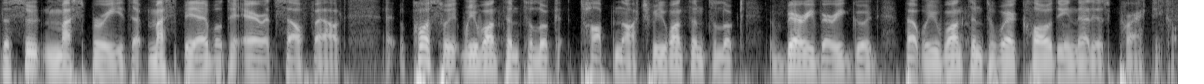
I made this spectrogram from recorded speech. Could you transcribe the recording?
The suit must breathe; it must be able to air itself out. Of course, we we want them to look top notch. We want them to look very, very good, but we want them to wear clothing that is practical.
